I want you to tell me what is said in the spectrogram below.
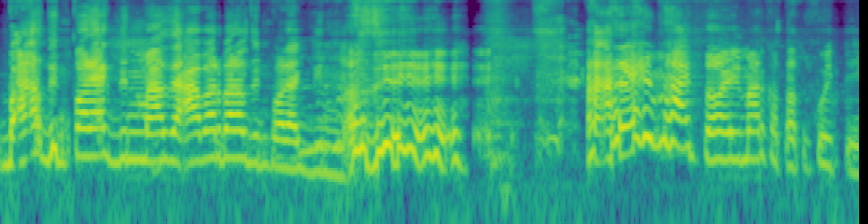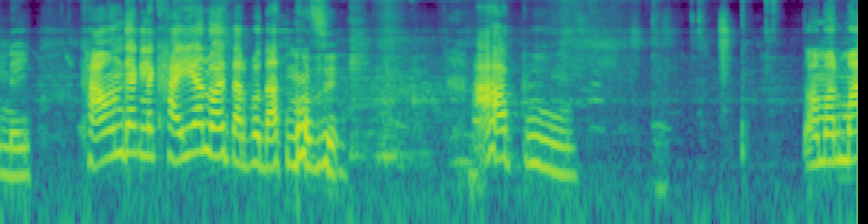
বারো দিন পর একদিন মাঝে আবার বারো দিন পর একদিন মাঝে আরে মা তো এই মার কথা তো কইতেই নেই। খাওন দেখলে খাইয়া লয় তারপর দাঁত মাঝে আপু। তো আমার মা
